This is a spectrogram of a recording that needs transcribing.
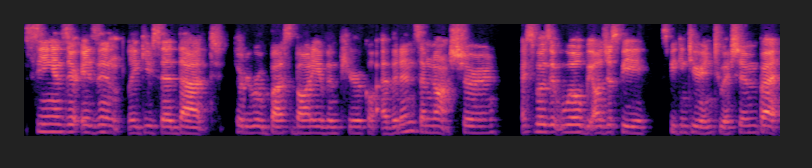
seeing as there isn't like you said that sort of robust body of empirical evidence i'm not sure I suppose it will be, I'll just be speaking to your intuition, but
